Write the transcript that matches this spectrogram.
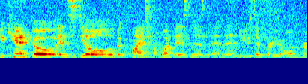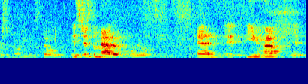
You can't go and steal the clients from one business and then use it for your own personal use. So it's just a matter of loyalty. And it, you have, it,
